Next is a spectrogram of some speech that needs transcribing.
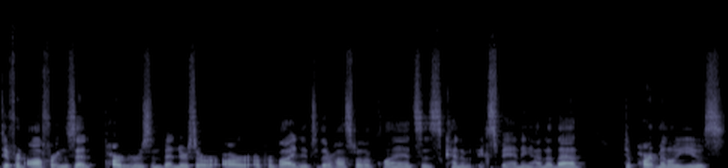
different offerings that partners and vendors are, are, are providing to their hospital clients is kind of expanding out of that departmental use?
